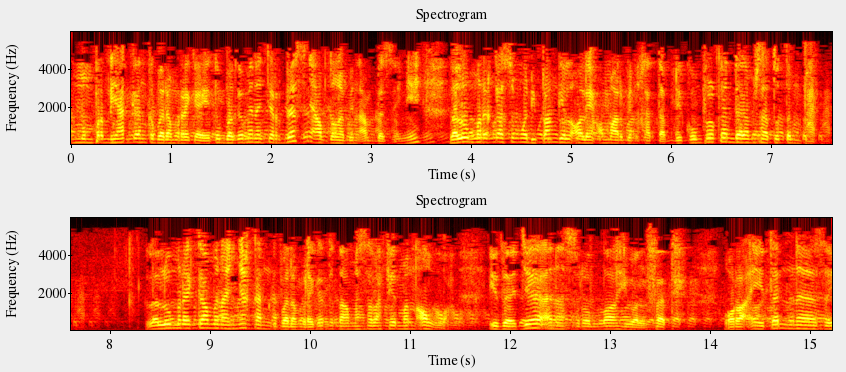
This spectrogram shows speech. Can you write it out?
memperlihatkan kepada mereka itu bagaimana cerdasnya Abdullah bin Abbas ini. Lalu mereka semua dipanggil oleh Umar bin Khattab. Dikumpulkan dalam satu tempat. Lalu mereka menanyakan kepada mereka tentang masalah firman Allah. Idza jaa nasrullahi wal fath wa ra'aitan nasa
